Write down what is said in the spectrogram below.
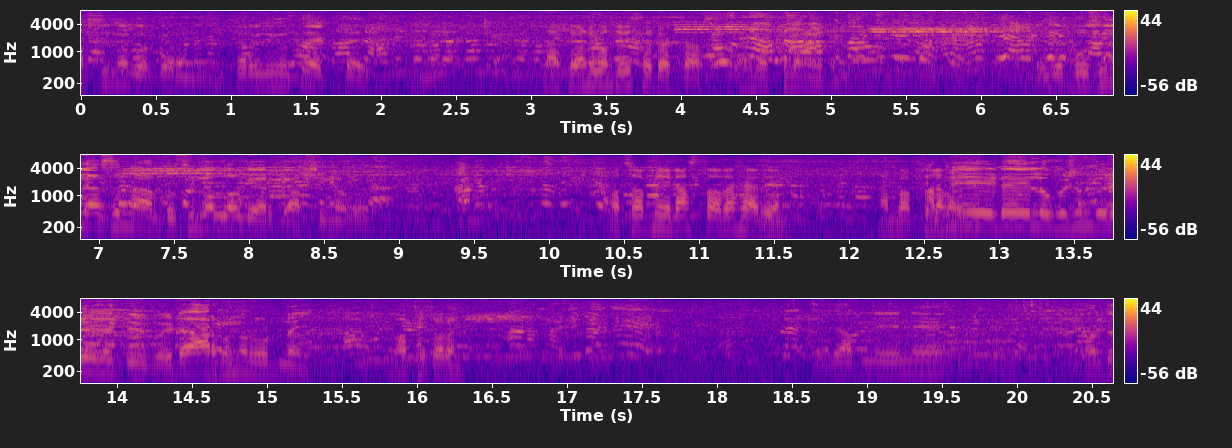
আরশিনগর কেরানীগঞ্জ। কেরানীগঞ্জ তো একটাই। না কেরানীগঞ্জ এই সাইডে একটা আছে। এটা। এই যে বসিলা আছে না বসিলার লগে আর কি আরশিনগর। আচ্ছা আপনি রাস্তা দেখা দেন। আমি ভাবছিলাম এটা এই লোকেশন ধরে যাইতে হইব। এটা আর কোনো রোড নাই। আচ্ছা চলেন। যে আপনি এনে হয়তো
